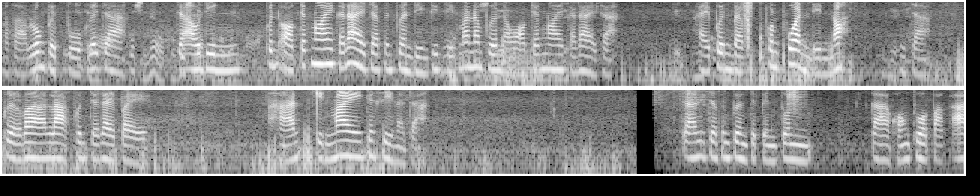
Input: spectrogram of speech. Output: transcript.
แล้วก็ลงไปปลูกเลยจ้ะจะเอาดินเพิ่นออกจักน้อยก็ได้จะเป็นเพื่อนดินที่ติดมาน้ำเพิ่นเอาออกจักน้อยก็ได้จ้ะให้เพิ่นแบบพ่นๆดินเนาะนี่จ้ะ พื่อว่าลากเพิ่นจะได้ไป หากินไม้จังสี่นะจ๊ะจ้านี่จะเป็นเพื่อนจะเป็นต้นกาของทัวปากอ้า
